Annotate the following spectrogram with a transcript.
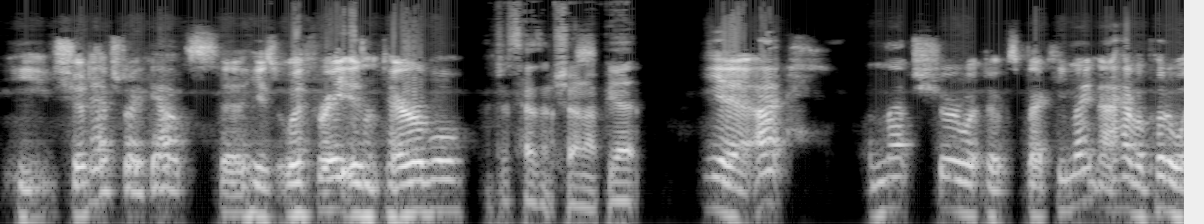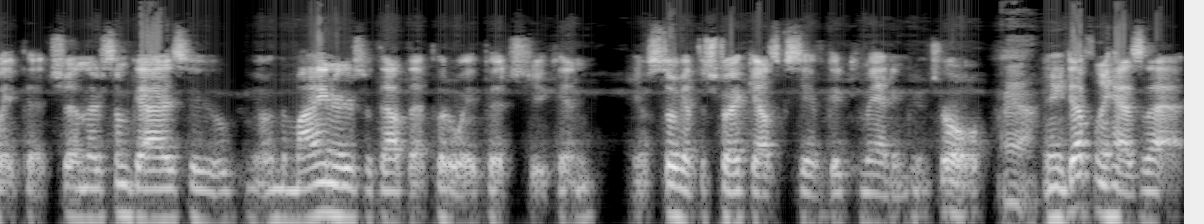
he should have strikeouts. Uh, his whiff rate isn't terrible. It just hasn't shown up yet. Yeah, I, I'm not sure what to expect. He might not have a put away pitch, and there's some guys who, you know, in the minors without that put away pitch, you can, you know, still get the strikeouts because you have good command and control. Yeah. And he definitely has that.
